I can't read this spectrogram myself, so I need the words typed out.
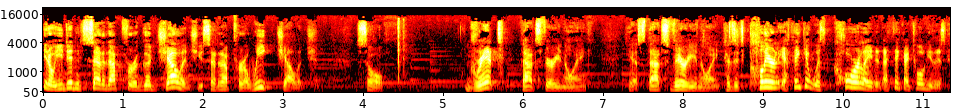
you know, you didn't set it up for a good challenge. You set it up for a weak challenge. So, grit, that's very annoying. Yes, that's very annoying because it's clearly, I think it was correlated, I think I told you this, it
